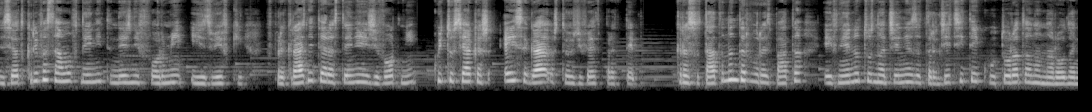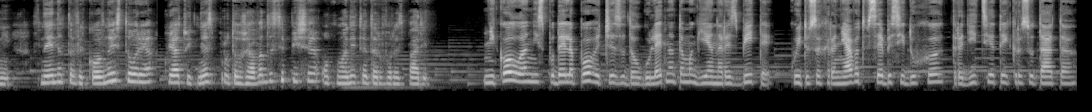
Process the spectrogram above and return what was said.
не се открива само в нейните нежни форми и извивки, в прекрасните растения и животни, които сякаш ей сега ще оживеят пред теб. Красотата на дърворезбата е в нейното значение за традициите и културата на народа ни, в нейната вековна история, която и днес продължава да се пише от младите дърворезбари. Никола ни споделя повече за дълголетната магия на резбите, които съхраняват в себе си духа, традицията и красотата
